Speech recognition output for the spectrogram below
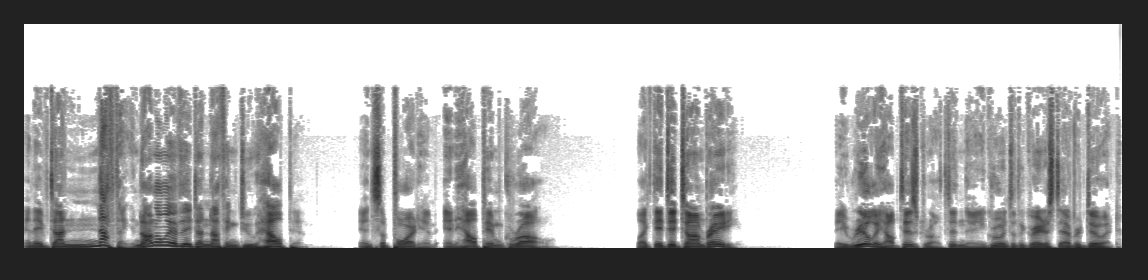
And they've done nothing. Not only have they done nothing to help him and support him and help him grow, like they did Tom Brady. They really helped his growth, didn't they? He grew into the greatest to ever do it.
